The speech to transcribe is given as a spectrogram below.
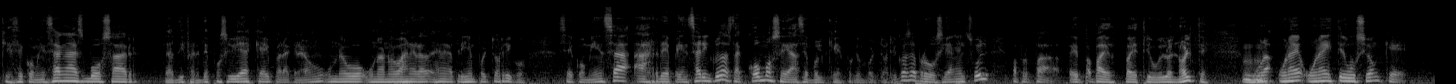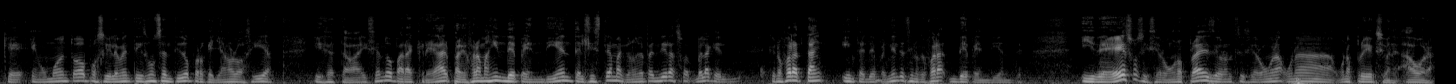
que se comienzan a esbozar las diferentes posibilidades que hay para crear un, un nuevo, una nueva genera- generatriz en Puerto Rico, se comienza a repensar incluso hasta cómo se hace. ¿Por qué? Porque en Puerto Rico se producía en el sur para distribuirlo al norte. Una, una, una distribución que, que en un momento dado posiblemente hizo un sentido porque ya no lo hacía. Y se estaba diciendo para crear, para que fuera más independiente el sistema, que no dependiera, ¿verdad? Que, que no fuera tan interdependiente, sino que fuera dependiente. Y de eso se hicieron unos planes, se hicieron, se hicieron una- una- unas proyecciones. Ahora,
